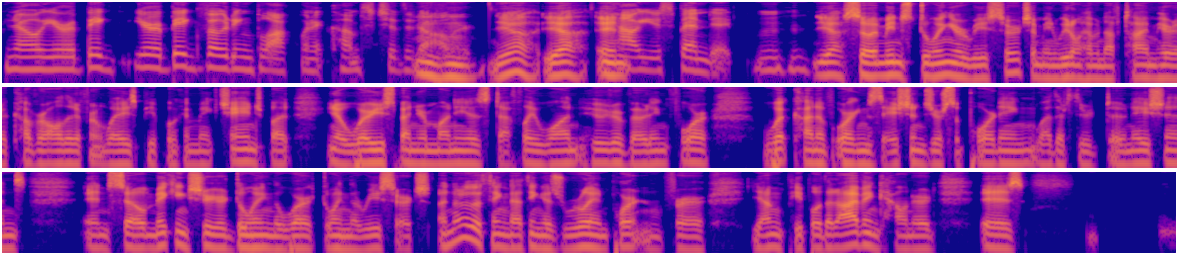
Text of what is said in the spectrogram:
You know, you're a big you're a big voting block when it comes to the dollar Mhm. yeah yeah and how you spend it. hmm Yeah, so it means doing your research. I mean, we don't have enough time here to cover all the different ways people can make change, but you know, where you spend your money is definitely one, who you're voting for, what kind of organizations you're supporting, whether through donations. And so making sure you're doing the work, doing the research. Another thing that I think is really important for young people that I've encountered is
